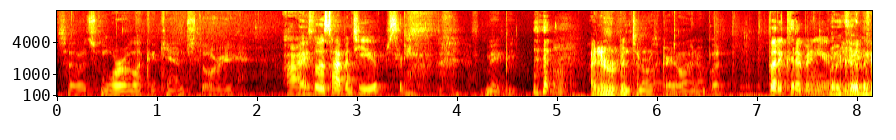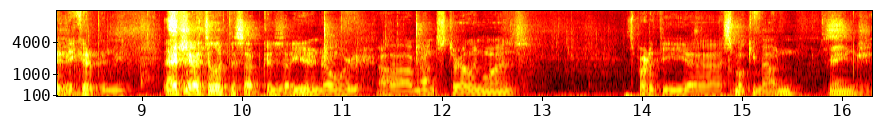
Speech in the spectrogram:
so it's more of like a camp story. I so this happened to you. Just kidding. Maybe. I've never been to North Carolina, but But it could have been you. But it it could have could, been. it me. could have been me. Actually, I had to look this up because I didn't know where uh, Mount Sterling was. It's part of the uh, Smoky Mountain range,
